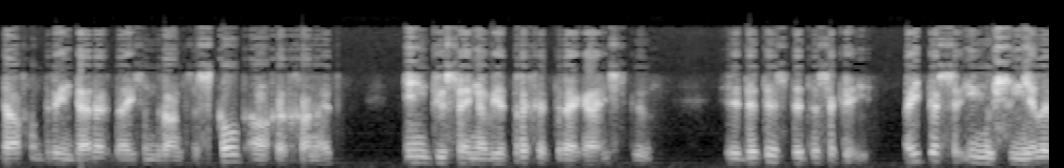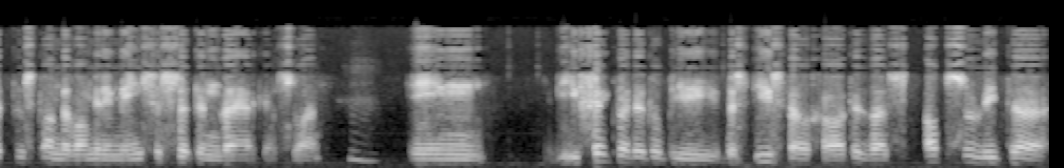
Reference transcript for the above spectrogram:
dag om 33000 rand se skuld aangegaan het en toe sy nou weer teruggetrek huis toe. So dit is dit is 'n uiterse emosionele toestande waarmee die mense sit en werk en so aan. Hmm. En die effek wat dit op die bestuurstyl gehad het was absolute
